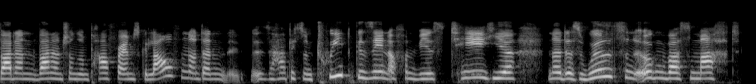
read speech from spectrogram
war dann, waren dann schon so ein paar Frames gelaufen und dann äh, habe ich so einen Tweet gesehen, auch von WST hier, ne, dass Wilson irgendwas macht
